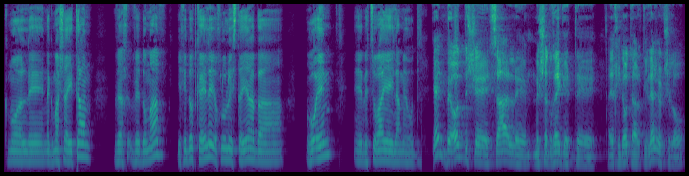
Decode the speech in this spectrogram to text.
כמו על אה, נגמ"ש האיתן ודומיו, יחידות כאלה יוכלו להסתייע ברועם אה, בצורה יעילה מאוד. כן, בעוד שצה"ל אה, משדרג את היחידות הארטילריות שלו,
